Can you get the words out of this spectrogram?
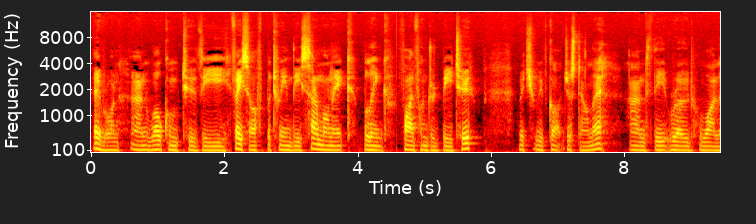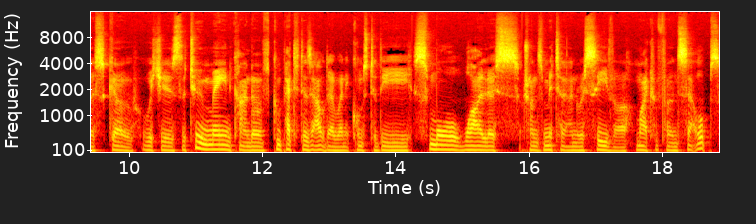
Hey everyone and welcome to the face-off between the Saramonic Blink 500B2 which we've got just down there and the Rode Wireless Go which is the two main kind of competitors out there when it comes to the small wireless transmitter and receiver microphone setups.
